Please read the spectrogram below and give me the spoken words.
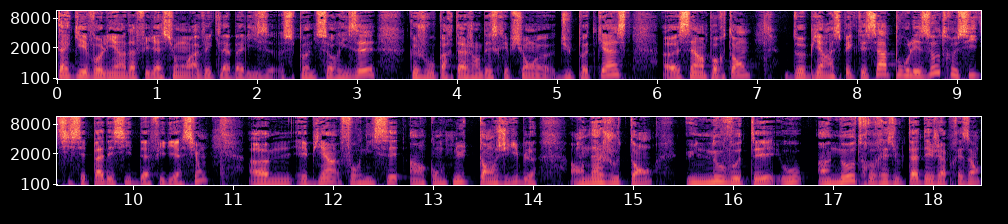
taguer vos liens d'affiliation avec la balise sponsorisée que je vous partage en description euh, du podcast. Euh, c'est important de bien respecter ça. Pour les autres sites, si c'est pas des sites d'affiliation, eh bien fournissez un contenu tangible en ajoutant une nouveauté ou un autre résultat déjà présent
